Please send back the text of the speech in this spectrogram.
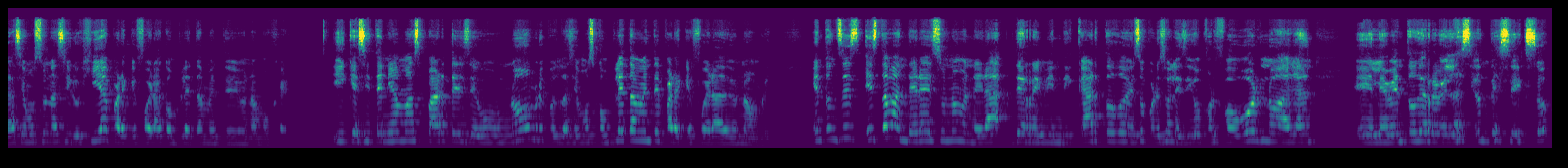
hacíamos una cirugía para que fuera completamente de una mujer. Y que si tenía más partes de un hombre, pues lo hacíamos completamente para que fuera de un hombre. Entonces, esta bandera es una manera de reivindicar todo eso, por eso les digo, por favor, no hagan el evento de revelación de sexo,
